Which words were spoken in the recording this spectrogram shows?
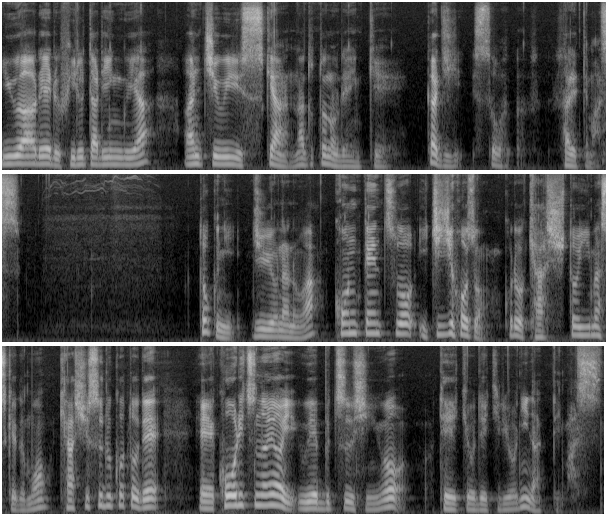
URL フィルタリングやアンチウイルススキャンなどとの連携が実装されています。特に重要なのはコンテンツを一時保存これをキャッシュと言いますけどもキャッシュすることで効率の良いウェブ通信を提供できるようになっています。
